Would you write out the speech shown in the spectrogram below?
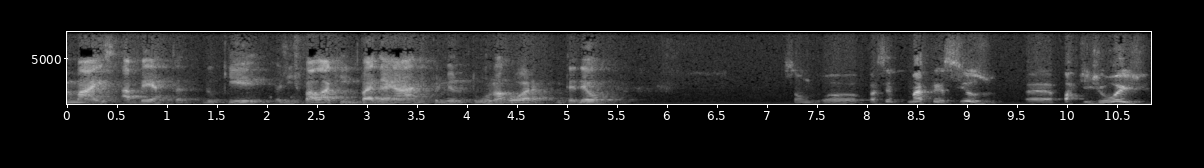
mais aberta do que a gente falar que vai ganhar de primeiro turno agora, entendeu? São, uh, para ser mais preciso, é, a partir de hoje,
